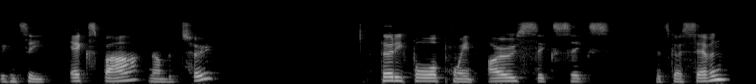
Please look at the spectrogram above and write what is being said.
We can see x bar number 2, 34.066 Let's go 7.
